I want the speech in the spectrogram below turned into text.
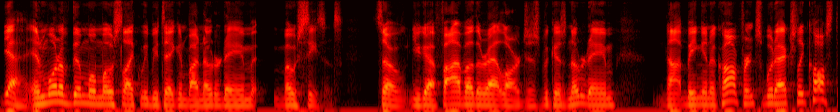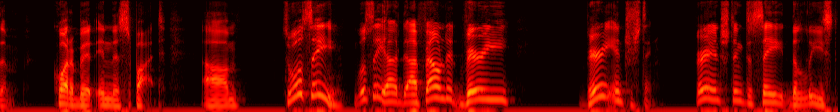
Yeah, and one of them will most likely be taken by Notre Dame most seasons. So you got five other at larges because Notre Dame not being in a conference would actually cost them quite a bit in this spot. Um, so we'll see. We'll see. I, I found it very, very interesting. Very interesting to say the least.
